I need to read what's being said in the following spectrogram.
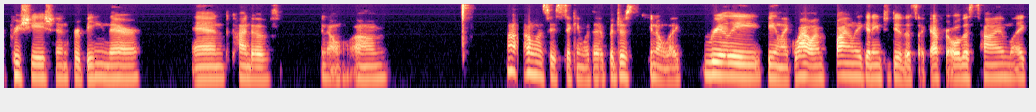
appreciation for being there and kind of, you know, um, I don't want to say sticking with it, but just, you know, like really being like, wow, I'm finally getting to do this. Like after all this time, like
